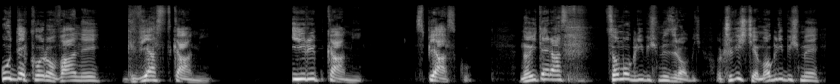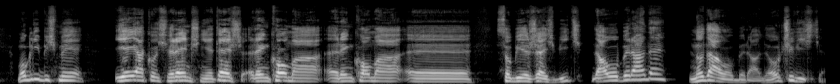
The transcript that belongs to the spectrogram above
udekorowany gwiazdkami i rybkami z piasku. No i teraz, co moglibyśmy zrobić? Oczywiście moglibyśmy, moglibyśmy je jakoś ręcznie, też rękoma, rękoma e, sobie rzeźbić. Dałoby radę? No dałoby radę, oczywiście.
